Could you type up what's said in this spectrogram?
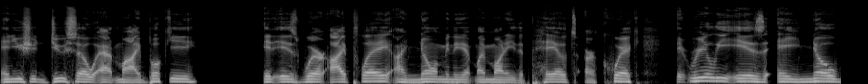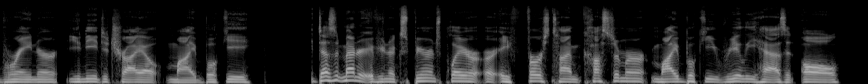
and you should do so at MyBookie. It is where I play. I know I'm going to get my money. The payouts are quick. It really is a no brainer. You need to try out MyBookie. It doesn't matter if you're an experienced player or a first time customer, MyBookie really has it all.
